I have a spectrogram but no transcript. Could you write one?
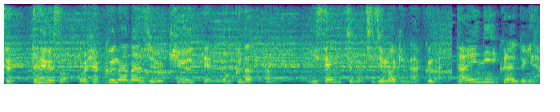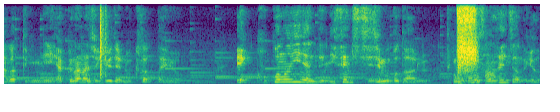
絶対嘘。俺179.6だったの。2センチも縮むわけなくない？第2位くらいの時に測った時に179.6だったんよ。えここの2年で2センチ縮むことある？てかもうほぼ3センチなんだけど。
